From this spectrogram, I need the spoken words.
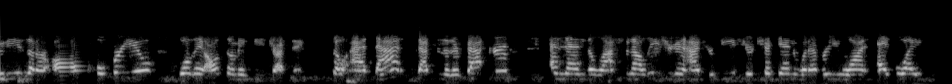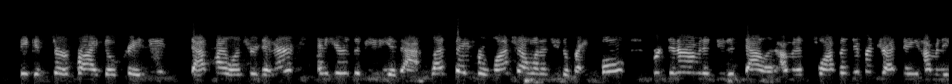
smoothies that are awful for you, well, they also make these dressings. So add that. That's another fat group. And then the last but not least, you're going to add your beef, your chicken, whatever you want, egg whites, make it stir fry, go crazy. That's my lunch or dinner. And here's the beauty of that. Let's say for lunch, I want to do the rice bowl. For dinner, I'm going to do the salad. I'm going to swap a different dressing. I'm going to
